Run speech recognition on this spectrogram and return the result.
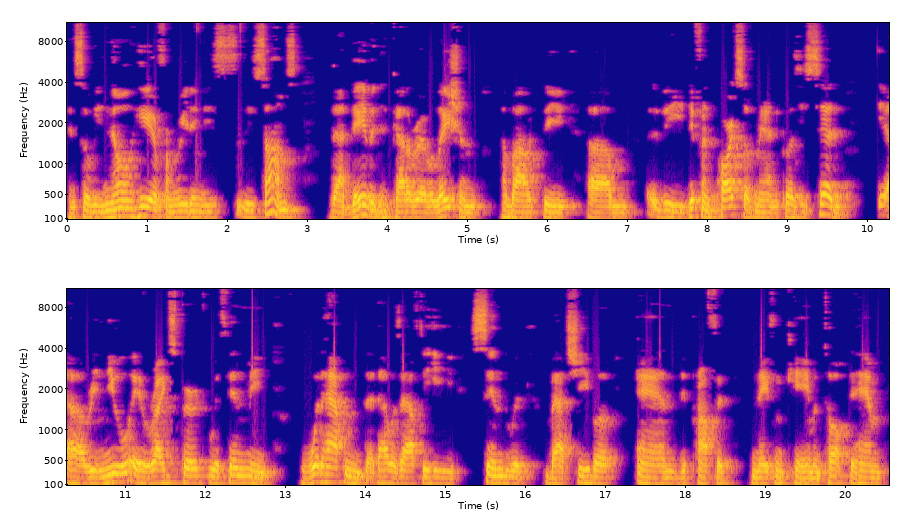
And so we know here from reading these, these Psalms that David had got a revelation about the, um, the different parts of man because he said, uh, renew a right spirit within me what happened that was after he sinned with Bathsheba and the prophet Nathan came and talked to him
